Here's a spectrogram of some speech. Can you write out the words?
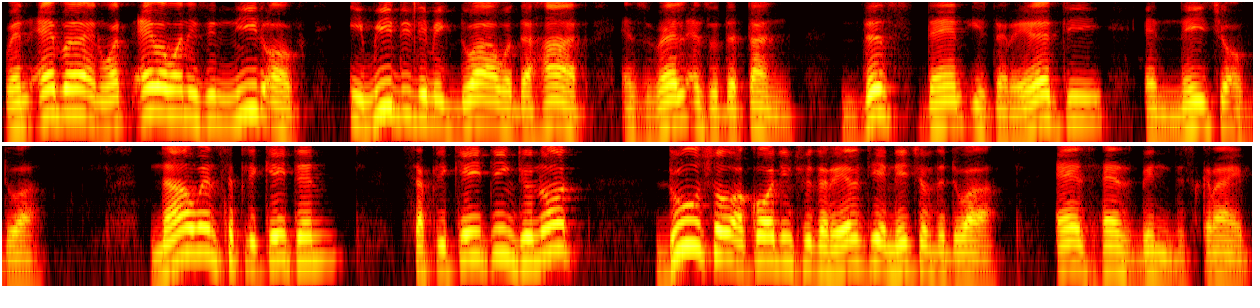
Whenever and whatever one is in need of, immediately make dua with the heart as well as with the tongue. This then is the reality and nature of dua. Now when supplicating, supplicating, do not do so according to the reality and nature of the dua, as has been described.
